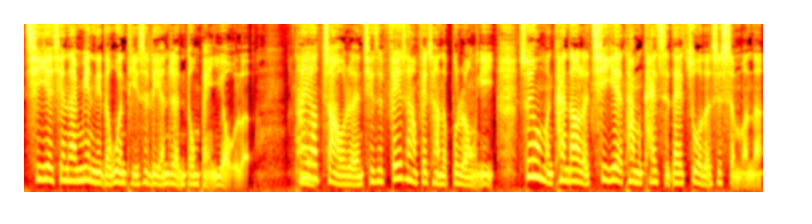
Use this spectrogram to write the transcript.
企业现在面临的问题是连人都没有了。他要找人，其实非常非常的不容易，所以我们看到了企业他们开始在做的是什么呢？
